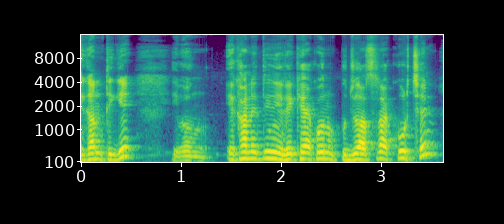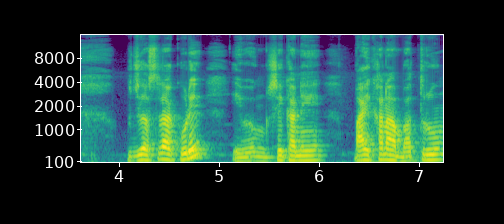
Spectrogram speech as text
এখান থেকে, এবং এখানে তিনি রেখে এখন পুজো আশ্রা করছেন। পুজো আশ্রা করে এবং সেখানে পায়খানা, বাথরুম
